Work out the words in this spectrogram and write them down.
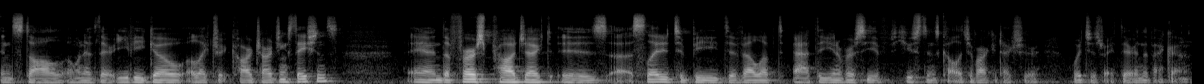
install one of their EVgo electric car charging stations. And the first project is uh, slated to be developed at the University of Houston's College of Architecture, which is right there in the background.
